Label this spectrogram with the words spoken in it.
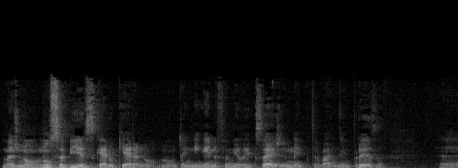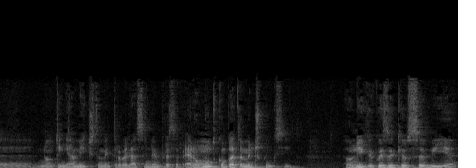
mas não, não sabia sequer o que era. Não, não tenho ninguém na família que seja, nem que trabalhe na empresa. Uh, não tinha amigos também que trabalhassem na empresa. Era um mundo completamente desconhecido. A única coisa que eu sabia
